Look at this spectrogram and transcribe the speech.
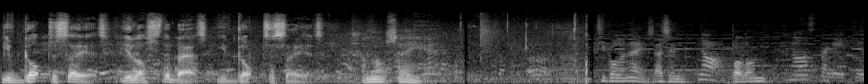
You've got to say it. You lost the bet. You've got to say it. I'm not saying it. Spaghetti bolognese, as in No. bologna. No spaghetti.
